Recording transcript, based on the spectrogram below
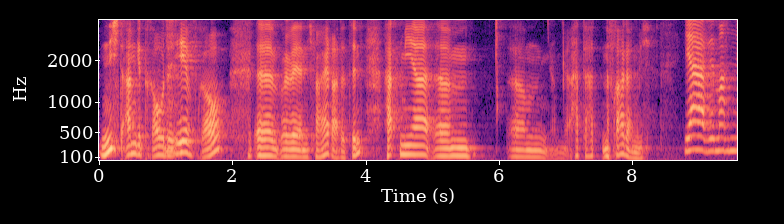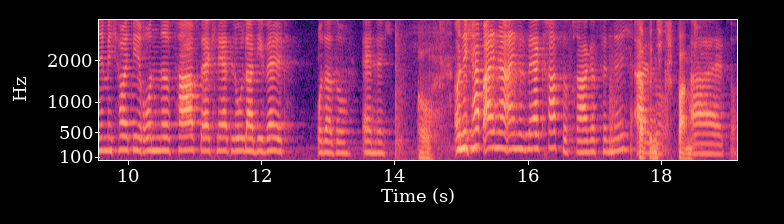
nicht angetraute Ehefrau, äh, weil wir ja nicht verheiratet sind, hat mir ähm, ähm, hat, hat eine Frage an mich. Ja, wir machen nämlich heute die Runde Farbs erklärt Lola die Welt oder so ähnlich. Oh, Und ich habe eine, eine sehr krasse Frage, finde ich. Da bin ich gespannt. Also,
